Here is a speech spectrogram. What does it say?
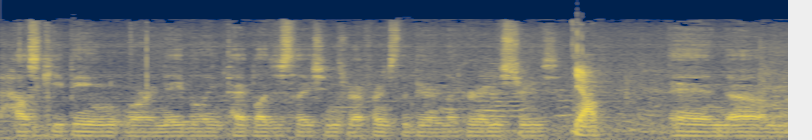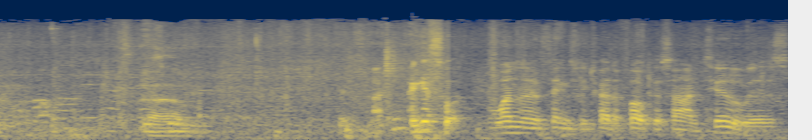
housekeeping or enabling type legislations reference the beer and liquor industries, yeah and um, I guess what, one of the things we try to focus on too is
